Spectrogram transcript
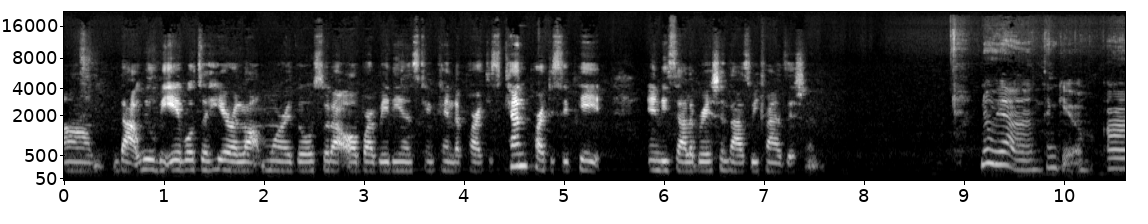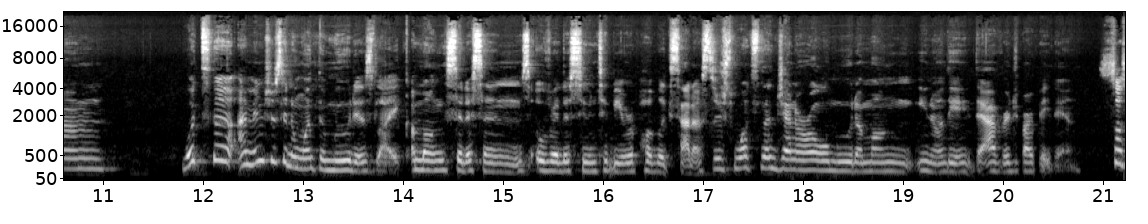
Um, that we'll be able to hear a lot more of those so that all Barbadians can kind of partic- can participate in these celebrations as we transition. No, yeah, thank you. Um, what's the? I'm interested in what the mood is like among citizens over the soon-to-be republic status. Just what's the general mood among you know the the average Barbadian? So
